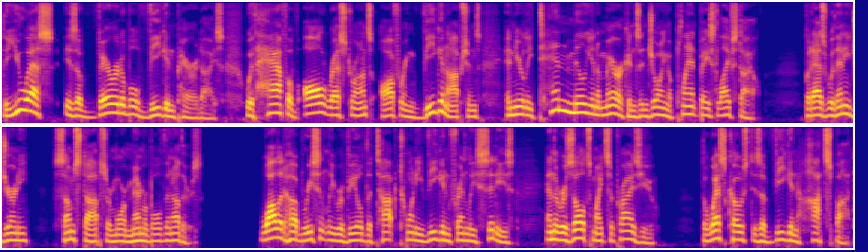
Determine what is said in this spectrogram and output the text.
The U.S. is a veritable vegan paradise, with half of all restaurants offering vegan options and nearly 10 million Americans enjoying a plant based lifestyle. But as with any journey, some stops are more memorable than others. WalletHub recently revealed the top 20 vegan friendly cities, and the results might surprise you. The West Coast is a vegan hotspot,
